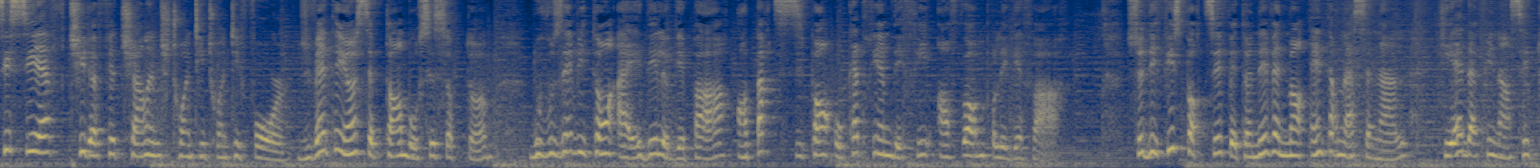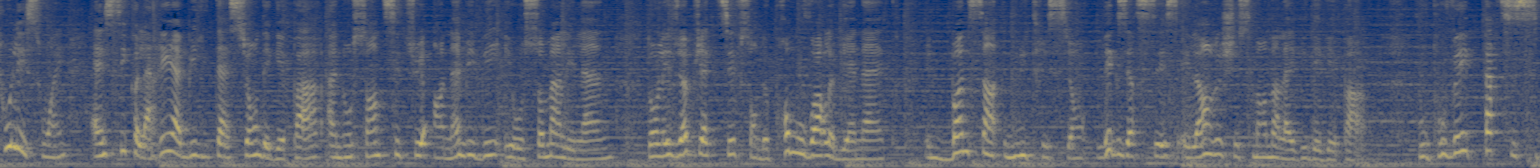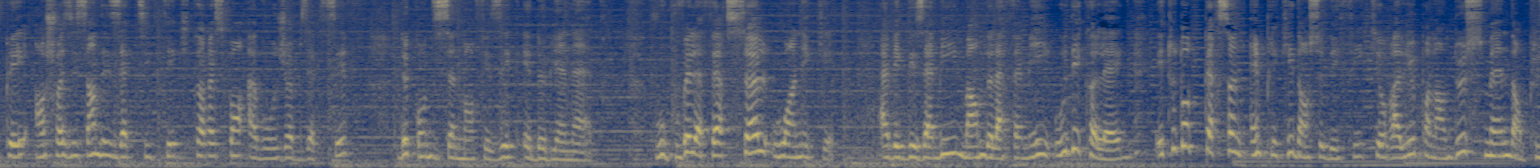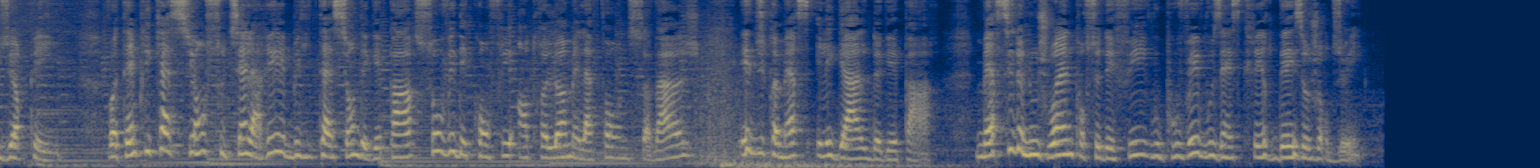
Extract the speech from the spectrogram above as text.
CCF Cheetah Fit Challenge 2024. Du 21 septembre au 6 octobre, nous vous invitons à aider le guépard en participant au quatrième défi En forme pour les guépards. Ce défi sportif est un événement international qui aide à financer tous les soins ainsi que la réhabilitation des guépards à nos centres situés en Namibie et au Somaliland, dont les objectifs sont de promouvoir le bien-être, une bonne nutrition, l'exercice et l'enrichissement dans la vie des guépards. Vous pouvez participer en choisissant des activités qui correspondent à vos objectifs de conditionnement physique et de bien-être. Vous pouvez le faire seul ou en équipe, avec des amis, membres de la famille ou des collègues et toute autre personne impliquée dans ce défi qui aura lieu pendant deux semaines dans plusieurs pays. Votre implication soutient la réhabilitation des guépards, sauver des conflits entre l'homme et la faune sauvage et du commerce illégal de guépards. Merci de nous joindre pour ce défi. Vous pouvez vous inscrire dès aujourd'hui.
